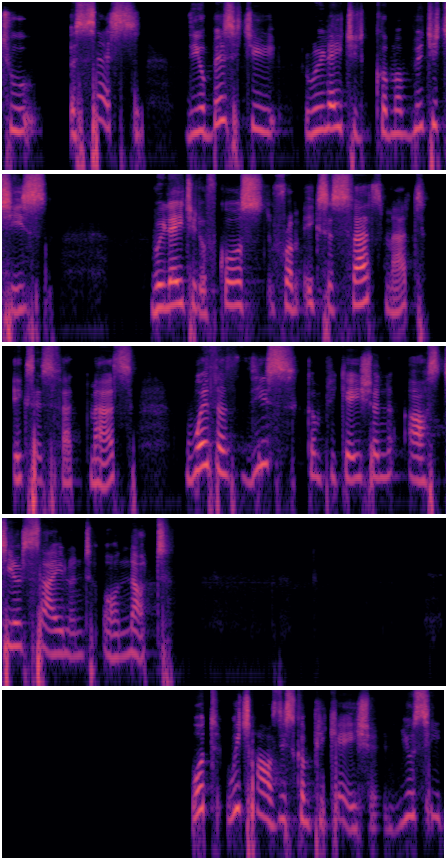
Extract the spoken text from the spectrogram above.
to assess the obesity related comorbidities related, of course, from excess fat excess fat mass, whether these complications are still silent or not. What, which are these complications? You see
